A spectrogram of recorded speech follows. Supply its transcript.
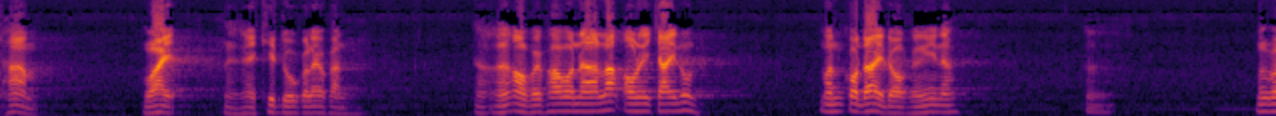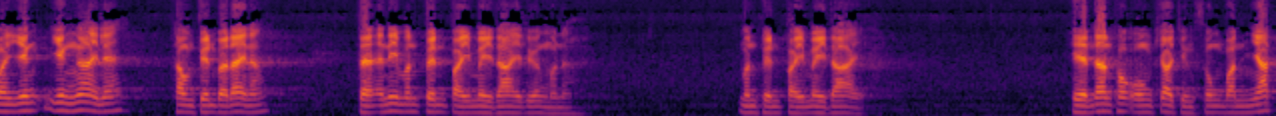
ทห้าม ไว้ให้คิดดูก็แล้วกันเอาไปภาวนาละเอาในใจนู่น มันก็ได้ดอกอย่างนี้นะ มันก็ยิ่งยิ่งง่ายแล้วถ้ามันเป็นไปได้นะ แต่อันนี้มันเป็นไปไม่ได้เรื่องมันนะมันเป็นไปไม่ได้ เหตุนั้นพระองค์เจ้าจึงทรงบัญญัติ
